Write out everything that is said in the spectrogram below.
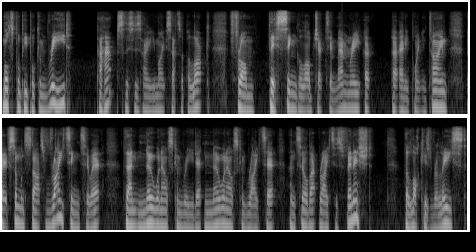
multiple people can read, perhaps, this is how you might set up a lock, from this single object in memory at, at any point in time. But if someone starts writing to it, then no one else can read it, no one else can write it until that write is finished the lock is released,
